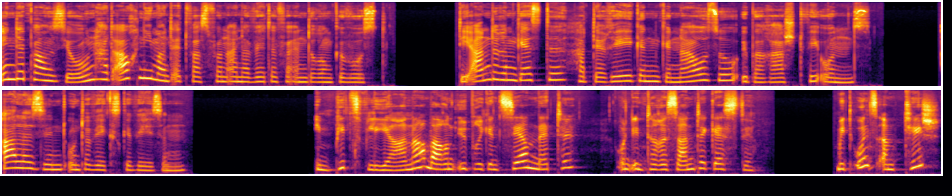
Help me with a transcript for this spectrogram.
In der Pension hat auch niemand etwas von einer Wetterveränderung gewusst. Die anderen Gäste hat der Regen genauso überrascht wie uns. Alle sind unterwegs gewesen. Im Pizzfliana waren übrigens sehr nette und interessante Gäste. Mit uns am Tisch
